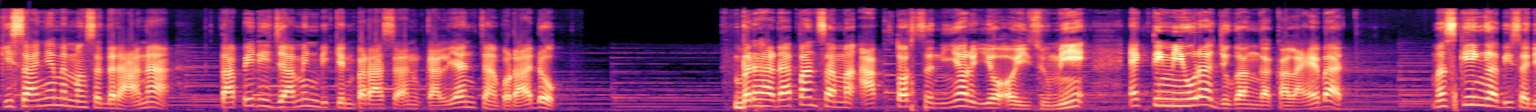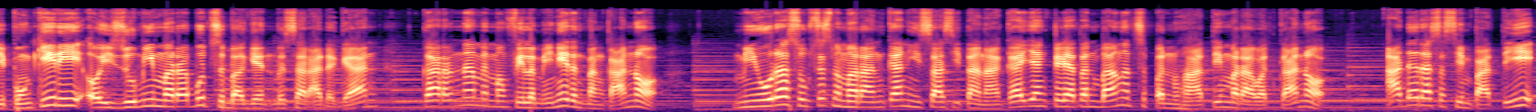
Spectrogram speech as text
Kisahnya memang sederhana, tapi dijamin bikin perasaan kalian campur aduk. Berhadapan sama aktor senior Yo Oizumi, akting Miura juga nggak kalah hebat. Meski nggak bisa dipungkiri, Oizumi merebut sebagian besar adegan karena memang film ini tentang Kano. Miura sukses memerankan Hisashi Tanaka yang kelihatan banget sepenuh hati merawat Kano. Ada rasa simpati,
